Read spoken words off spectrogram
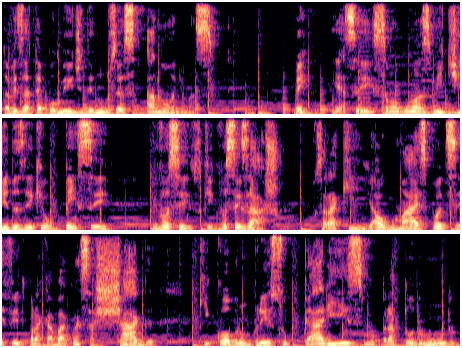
Talvez até por meio de denúncias anônimas. Bem, essas aí são algumas medidas aí que eu pensei. E vocês, o que vocês acham? Será que algo mais pode ser feito para acabar com essa chaga que cobra um preço caríssimo para todo mundo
